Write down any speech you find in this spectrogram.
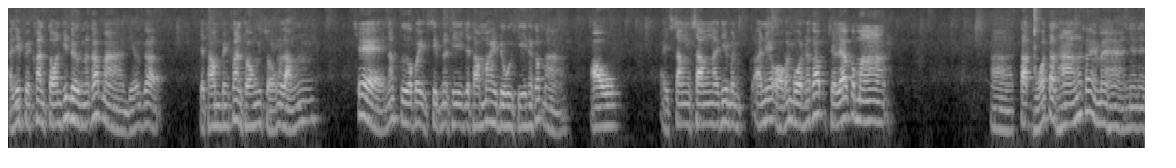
อันนี้เป็นขั้นตอนที่หนึ่งนะครับมาเดี๋ยวก็จะทำเป็นขั้นตอนที่สองหลัง แช่น้ำเกลือไปอีกสิบนาทีจะทำมาให้ดูอีกทีนะครับมา เอาไอ้ซังซังไอ้ที่มันอันนี้ออกให้หมดนะครับ เสร็จแล้วก็มาอ่าตัดหัวตัดหางนะครับเห็นไหมฮะเนี่ยเนี่ย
